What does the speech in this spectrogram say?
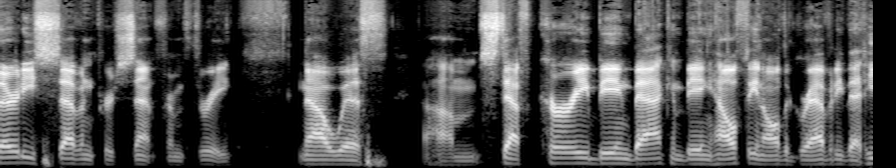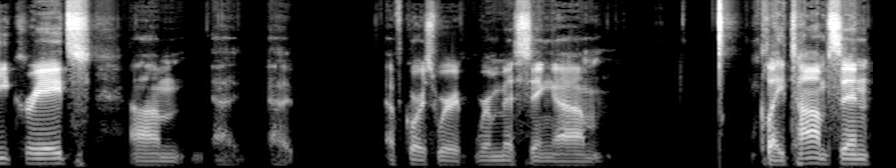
37% from three. Now, with um, Steph Curry being back and being healthy and all the gravity that he creates, um, uh, uh, of course, we're, we're missing. Um, Klay Thompson,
